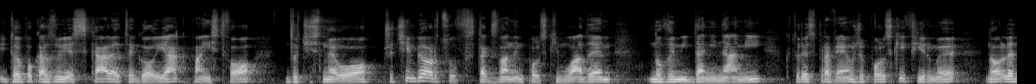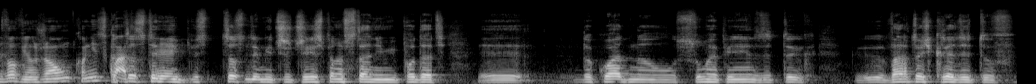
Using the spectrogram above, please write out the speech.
I to pokazuje skalę tego, jak państwo docisnęło przedsiębiorców z tak zwanym Polskim Ładem, nowymi daninami, które sprawiają, że polskie firmy no, ledwo wiążą koniec A skład. co z tymi, co z tymi czy, czy jest Pan w stanie mi podać y, dokładną sumę pieniędzy tych, y, wartość kredytów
